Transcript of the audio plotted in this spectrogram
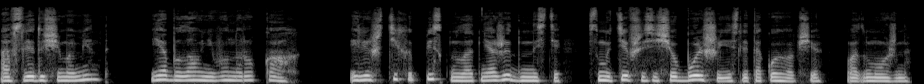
А в следующий момент я была у него на руках и лишь тихо пискнула от неожиданности, смутившись еще больше, если такое вообще возможно.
